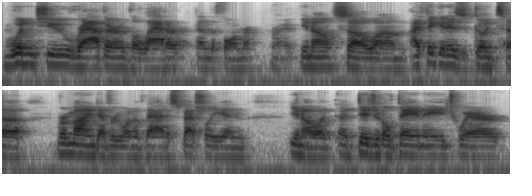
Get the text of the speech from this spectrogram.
wouldn't you rather the latter than the former Right. you know so um, i think it is good to remind everyone of that especially in you know a, a digital day and age where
